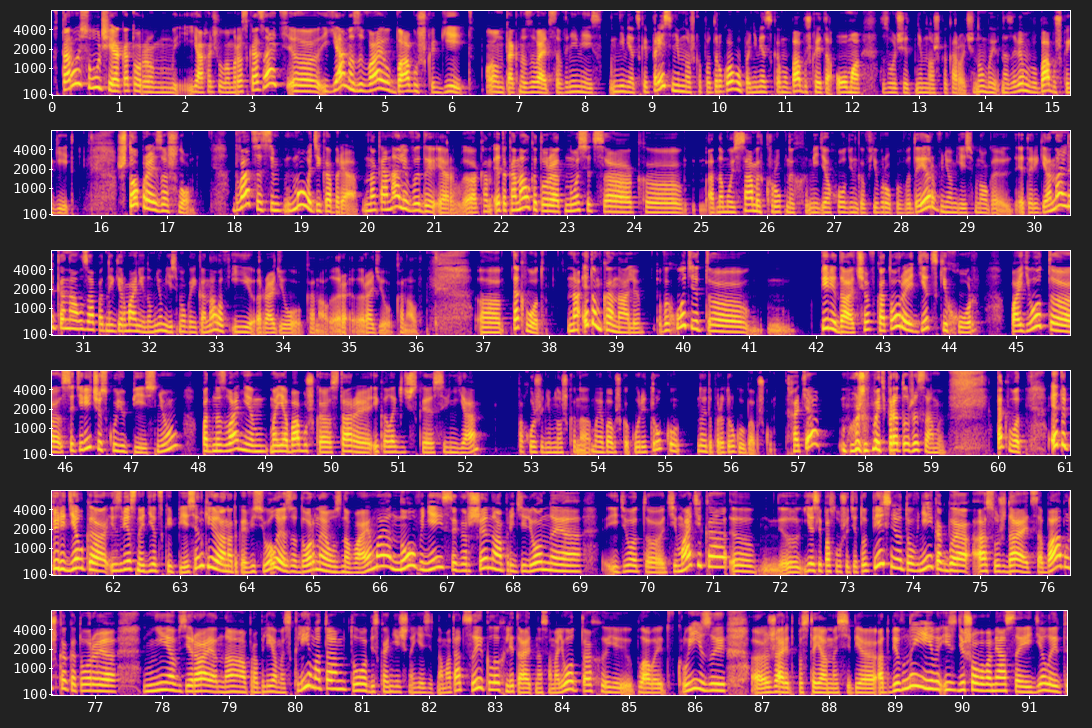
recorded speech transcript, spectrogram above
Второй случай, о котором я хочу вам рассказать, я называю бабушка Гейт он так называется в немецкой прессе, немножко по-другому, по-немецкому бабушка это Ома, звучит немножко короче, но мы назовем его бабушка Гейт. Что произошло? 27 декабря на канале ВДР, э, это канал, который относится к одному из самых крупных медиахолдингов Европы ВДР, в нем есть много, это региональный канал Западной Германии, но в нем есть много и каналов, и радиоканал, радиоканалов. Э, так вот, на этом канале выходит э, передача, в которой детский хор – поет э, сатирическую песню под названием «Моя бабушка старая экологическая свинья». Похоже немножко на «Моя бабушка курит трубку», но это про другую бабушку. Хотя, может быть, про то же самое. Так вот, это переделка известной детской песенки. Она такая веселая, задорная, узнаваемая, но в ней совершенно определенная идет э, тематика. Э, э, если послушать эту песню, то в ней как бы осуждается бабушка, которая, невзирая на проблемы с климатом, то бесконечно ездит на мотоциклах, летает на самолетах, плавает в круизы, жарит постоянно себе отбивные из дешевого мяса и делает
